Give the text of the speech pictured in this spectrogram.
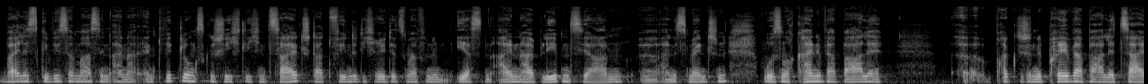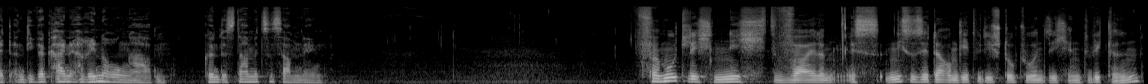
weil es gewissermaßen in einer entwicklungsgeschichtlichen Zeit stattfindet? Ich rede jetzt mal von den ersten eineinhalb Lebensjahren äh, eines Menschen, wo es noch keine verbale, äh, praktisch eine präverbale Zeit, an die wir keine Erinnerung haben. Könnte es damit zusammenhängen? Vermutlich nicht, weil es nicht so sehr darum geht, wie die Strukturen sich entwickeln,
